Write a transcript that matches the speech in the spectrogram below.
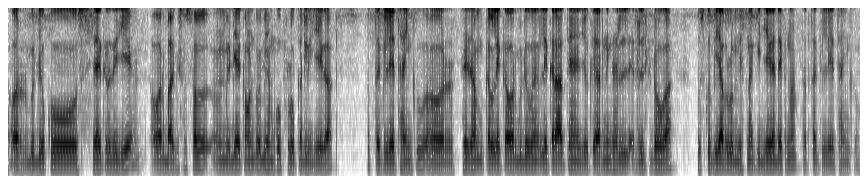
और वीडियो को शेयर कर दीजिए और बाकी सोशल मीडिया अकाउंट पर भी हमको फॉलो कर लीजिएगा। तब तक के लिए थैंक यू और फिर हम कल एक और वीडियो लेकर आते हैं जो कि अर्निंग रिलेटेड होगा, उसको भी आप लोग मिस ना कीजिएगा देखना। तब तक के लिए थैंक यू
